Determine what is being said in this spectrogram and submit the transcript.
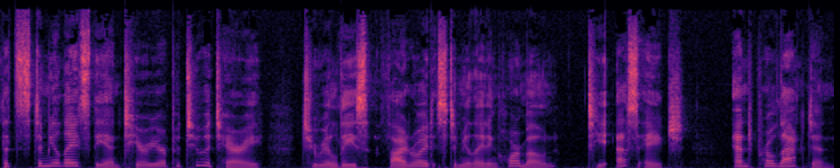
that stimulates the anterior pituitary to release thyroid stimulating hormone, TSH, and prolactin.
